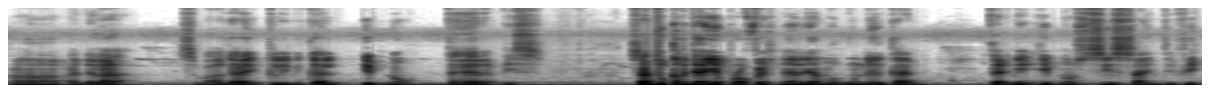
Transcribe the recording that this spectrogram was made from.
uh, adalah sebagai clinical hypnotherapist. Satu kerjaya profesional yang menggunakan teknik hipnosis saintifik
